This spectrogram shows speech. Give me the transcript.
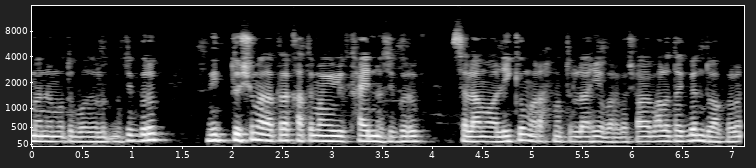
ইমানের মতো বদলত নসিব করুক। মৃত্যুর সময় আল্লাহ তালা খাতে মাঙ্গিল খাই নসিব করুক। সালামু আলাইকুম রহমতুল্লাহি বারকাত সবাই ভালো থাকবেন, দোয়া করবেন।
